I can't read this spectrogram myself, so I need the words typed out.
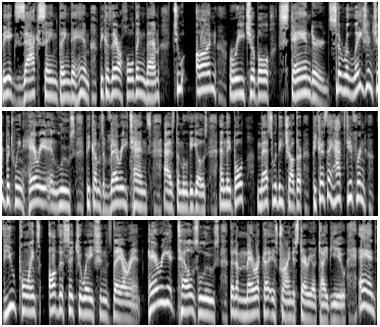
the exact same thing to him because they are holding them to unreachable standards. The relationship between Harriet and Luce becomes very tense as the movie goes, and they both mess with each other because they have different viewpoints of the situations they are in. Harriet tells Luce that America is trying to stereotype you, and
